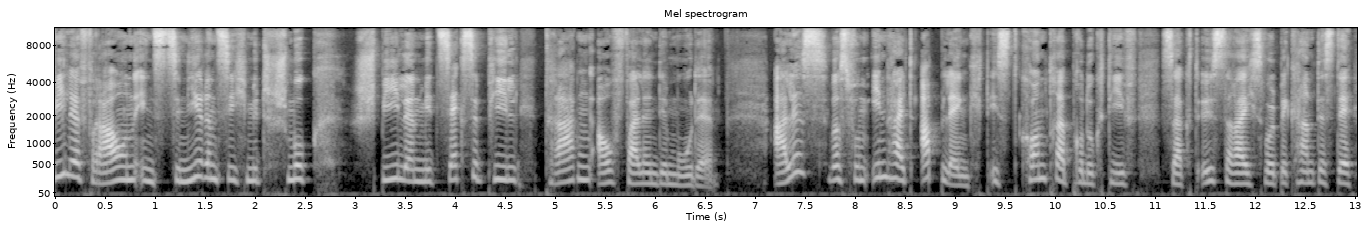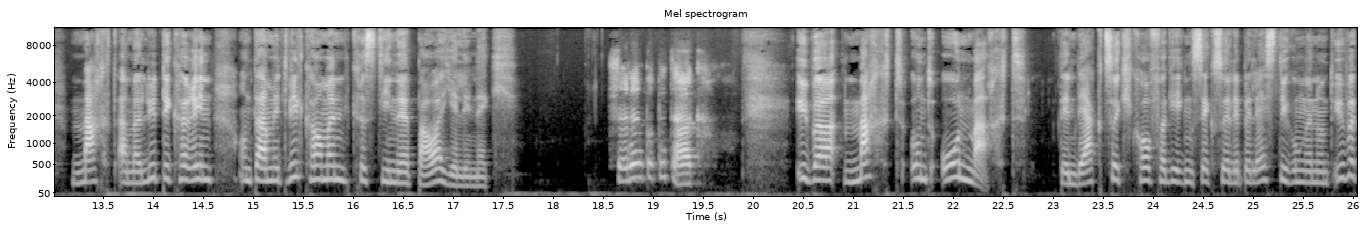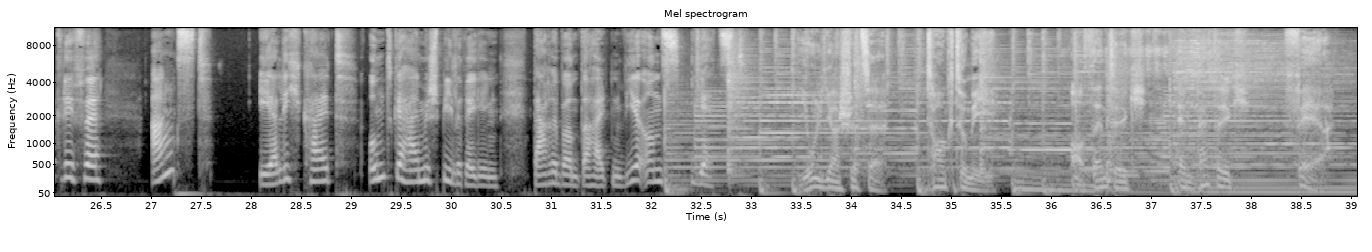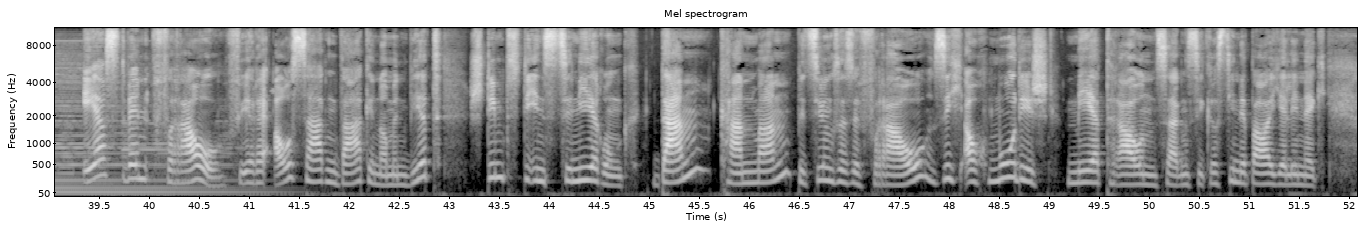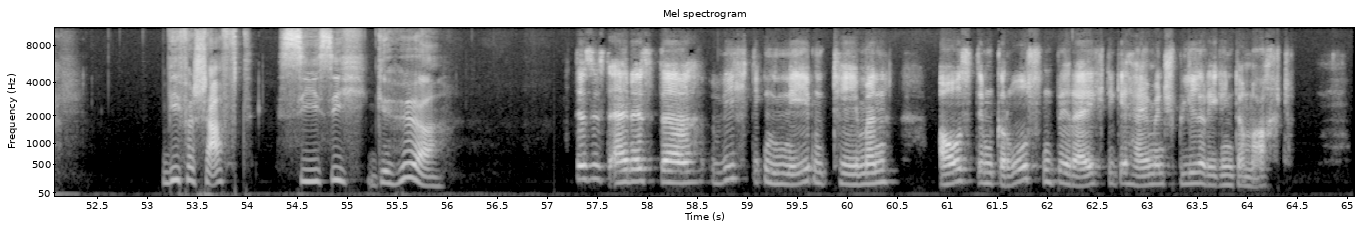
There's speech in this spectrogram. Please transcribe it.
Viele Frauen inszenieren sich mit Schmuck, spielen mit Sexappeal, tragen auffallende Mode. Alles, was vom Inhalt ablenkt, ist kontraproduktiv, sagt Österreichs wohl bekannteste Machtanalytikerin und damit willkommen Christine Bauer-Jelinek. Schönen guten Tag. Über Macht und Ohnmacht, den Werkzeugkoffer gegen sexuelle Belästigungen und Übergriffe, Angst, Ehrlichkeit und geheime Spielregeln. Darüber unterhalten wir uns jetzt. Julia Schütze, Talk to Me. Authentic, empathic, fair. Erst wenn Frau für ihre Aussagen wahrgenommen wird, stimmt die Inszenierung. Dann kann man bzw. Frau sich auch modisch mehr trauen, sagen Sie, Christine Bauer-Jelinek. Wie verschafft sie sich Gehör? Das ist eines der wichtigen Nebenthemen aus dem großen Bereich die geheimen Spielregeln der Macht.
